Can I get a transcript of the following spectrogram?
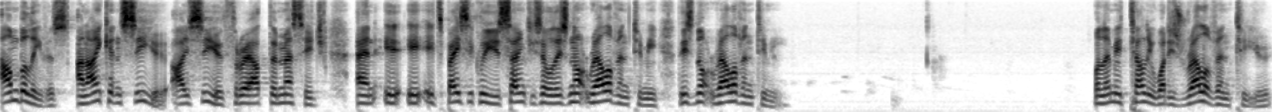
unbelievers, and I can see you. I see you throughout the message, and it, it, it's basically you saying to yourself, well, "This is not relevant to me. This is not relevant to me." Well, let me tell you what is relevant to you,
